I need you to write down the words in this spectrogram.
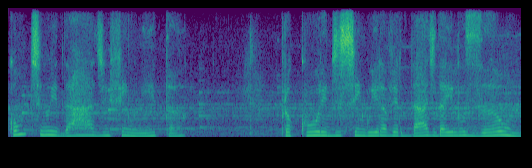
continuidade infinita. Procure distinguir a verdade da ilusão.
